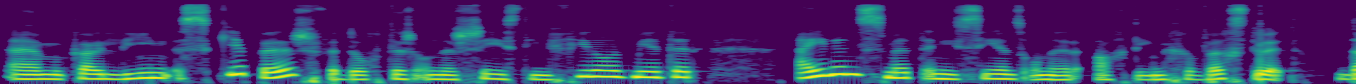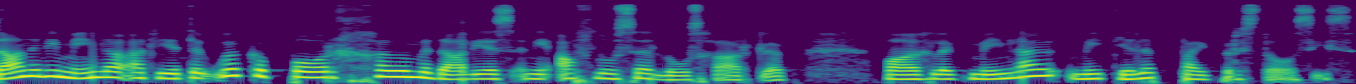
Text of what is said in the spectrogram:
Ehm um, Colleen Skeepers vir dogters onder 16 400 meter, Aiden Smit in die seuns onder 18 gewigstoot. Dan het die Menlo atlete ook 'n paar goue medaljes in die aflosse losgehardloop. Baie geluk Menlo met julle pypprestasies.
